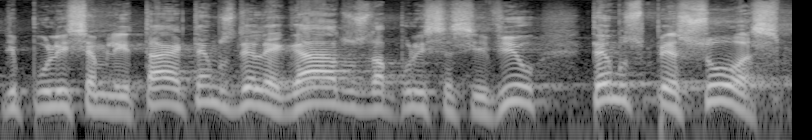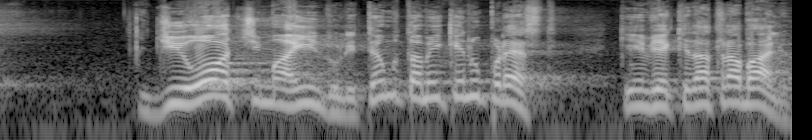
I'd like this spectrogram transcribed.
de polícia militar, temos delegados da polícia civil, temos pessoas de ótima índole, temos também quem não presta, quem vem aqui dar trabalho.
